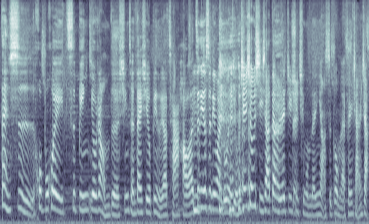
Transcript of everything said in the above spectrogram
但是会不会吃冰又让我们的新陈代谢又变得比较差？好啊，这个又是另外一个问题。嗯、我们先休息一下，待会儿再继续请我们的营养师跟我们来分享一下。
